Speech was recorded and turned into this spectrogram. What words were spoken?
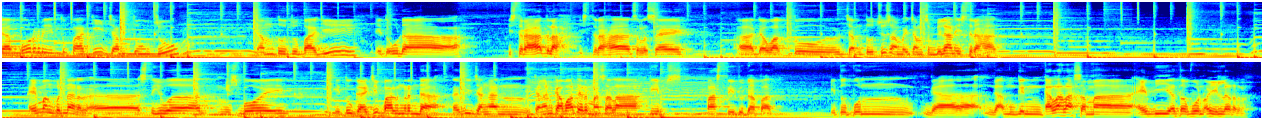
Dapur itu pagi jam 7 jam 7 pagi itu udah istirahat lah istirahat selesai. Ada waktu jam 7 sampai jam 9 istirahat. Emang benar uh, steward miss boy itu gaji paling rendah. Tapi jangan jangan khawatir masalah tips pasti itu dapat. Itu pun nggak nggak mungkin kalah lah sama Ebi ataupun Oiler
